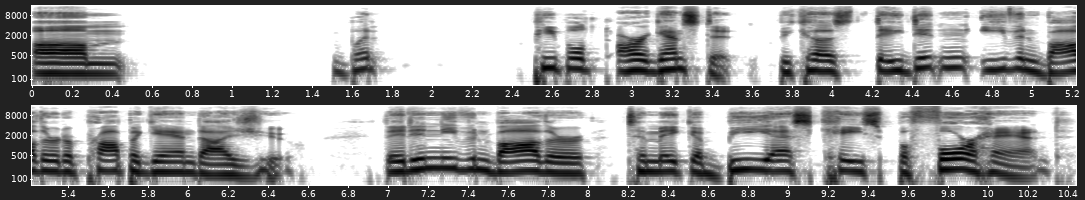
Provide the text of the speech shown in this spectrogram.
Um, but people are against it because they didn't even bother to propagandize you. They didn't even bother to make a BS case beforehand.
